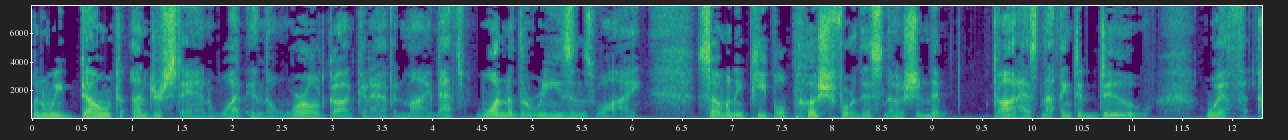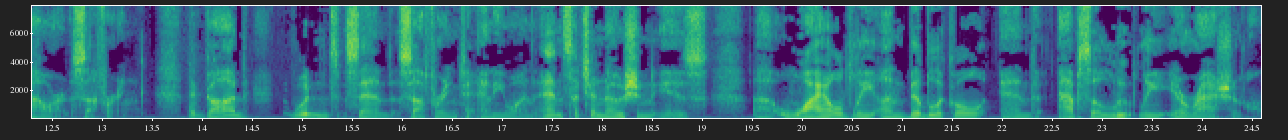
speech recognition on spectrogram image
when we don't understand what in the world God could have in mind. That's one of the reasons why so many people push for this notion that God has nothing to do with our suffering, that God wouldn't send suffering to anyone. And such a notion is uh, wildly unbiblical and absolutely irrational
